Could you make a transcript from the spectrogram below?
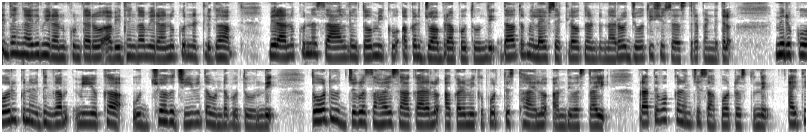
విధంగా అయితే మీరు అనుకుంటారో ఆ విధంగా మీరు అనుకున్నట్లుగా మీరు అనుకున్న శాలరీతో మీకు అక్కడ జాబ్ రాబోతుంది. దాంతో మీ లైఫ్ సెటిల్ అవుతుంది అంటున్నారో జ్యోతిష శాస్త్ర పండితులు. మీరు కోరుకున్న విధంగా మీ యొక్క ఉద్యోగ జీవితం ఉండబోతుంది. తోటి ఉద్యోగుల సహాయ సహకారాలు అక్కడ మీకు పూర్తి స్థాయిలో అంది వస్తాయి ప్రతి ఒక్క నుంచి సపోర్ట్ వస్తుంది. అయితే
